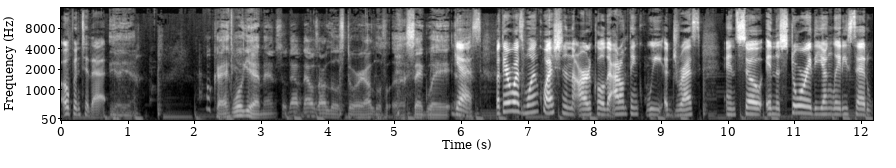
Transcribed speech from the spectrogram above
open to that. Yeah, yeah. Okay. Well, yeah, man. So that that was our little story, our little uh, segue. Yes, but there was one question in the article that I don't think we addressed. And so in the story, the young lady said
